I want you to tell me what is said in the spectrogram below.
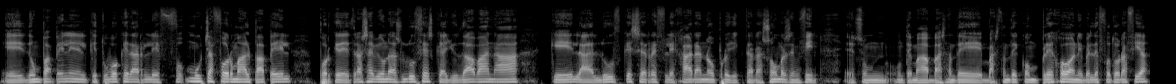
eh, de un papel en el que tuvo que darle fo- mucha forma al papel porque detrás había unas luces que ayudaban a que la luz que se reflejara no proyectara sombras, en fin, es un, un tema bastante, bastante complejo a nivel de fotografía,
